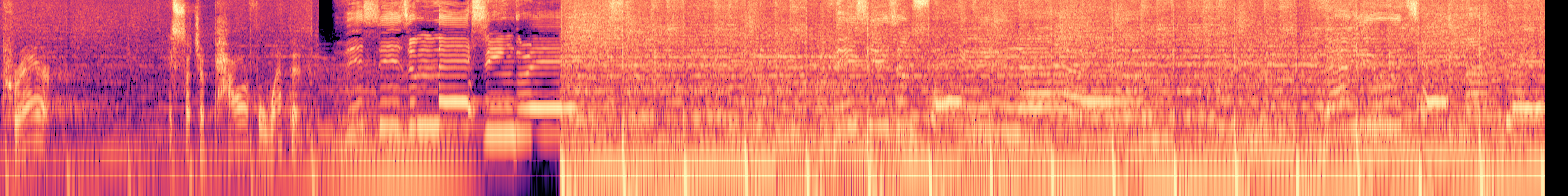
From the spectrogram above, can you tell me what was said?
Prayer is such a powerful weapon. This is amazing grace. This is unfailing love. That you would take my place.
